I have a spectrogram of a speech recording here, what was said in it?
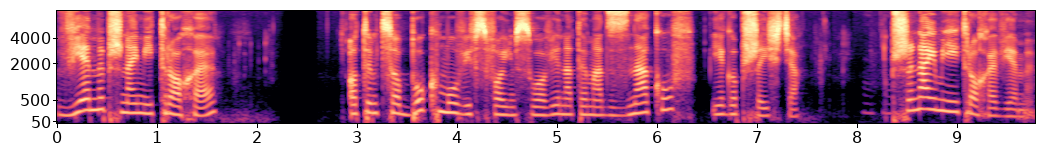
wiemy przynajmniej trochę o tym, co Bóg mówi w swoim słowie na temat znaków Jego przyjścia. Mhm. Przynajmniej trochę wiemy.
